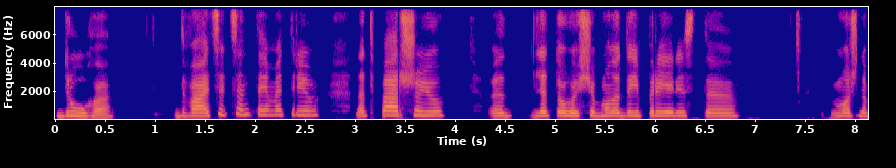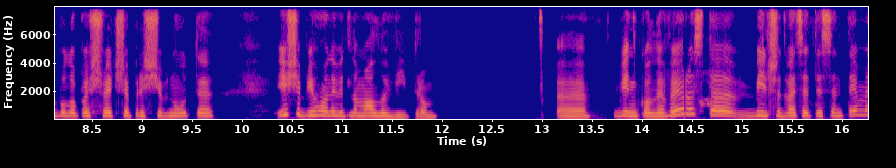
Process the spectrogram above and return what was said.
друга 20 см над першою, е, для того, щоб молодий приріст е, можна було пошвидше прищібнути, і щоб його не відламало вітром. Е, Він, коли виросте, більше 20 см,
